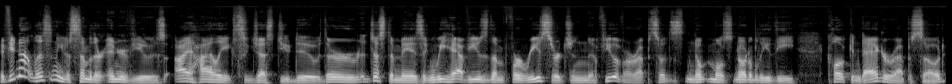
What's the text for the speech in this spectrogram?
if you're not listening to some of their interviews, I highly suggest you do. They're just amazing. We have used them for research in a few of our episodes, no, most notably the Cloak and Dagger episode.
